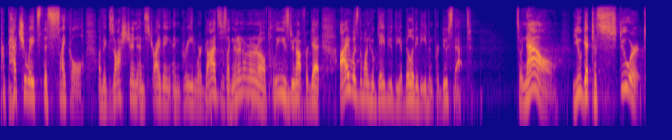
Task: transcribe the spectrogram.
perpetuates this cycle of exhaustion and striving and greed where God's just like, no, no, no, no, no, please do not forget. I was the one who gave you the ability to even produce that. So now you get to steward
